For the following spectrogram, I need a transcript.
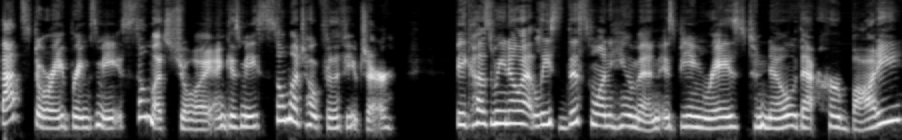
That story brings me so much joy and gives me so much hope for the future. Because we know at least this one human is being raised to know that her body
